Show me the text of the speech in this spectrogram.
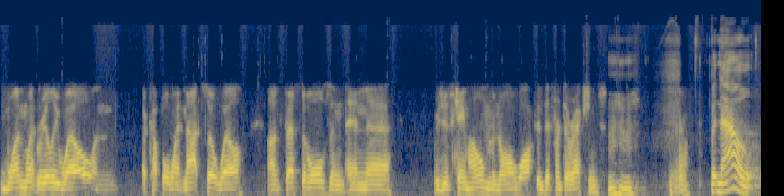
one went really well, and a couple went not so well on festivals, and and uh, we just came home and all walked in different directions. hmm You know? But now,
